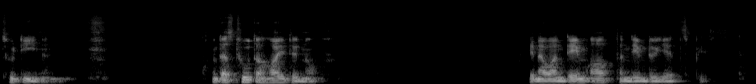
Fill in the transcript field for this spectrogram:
zu dienen. Und das tut er heute noch. Genau an dem Ort, an dem du jetzt bist.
